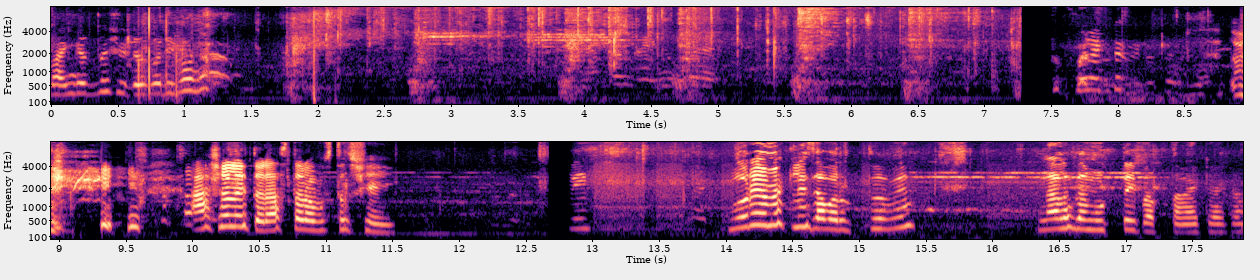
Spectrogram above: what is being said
ভাঙ্গের দুশোটা করি না। আসলে তো রাস্তার অবস্থা সেই। মরিয়মে প্লিজ আবার উঠতে হবে। নাহলে তো উঠতেই পারতাম একা একা।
